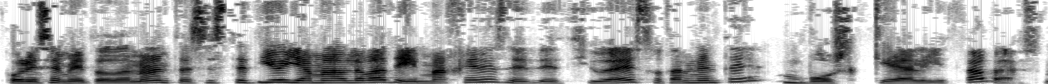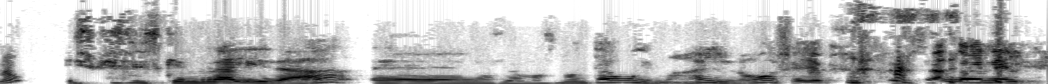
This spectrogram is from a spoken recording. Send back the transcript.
por ese método, ¿no? Entonces este tío ya me hablaba de imágenes de, de ciudades totalmente bosquealizadas, ¿no? Es que, es que en realidad eh, nos lo hemos montado muy mal, ¿no? O sea, yo pensando en el,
